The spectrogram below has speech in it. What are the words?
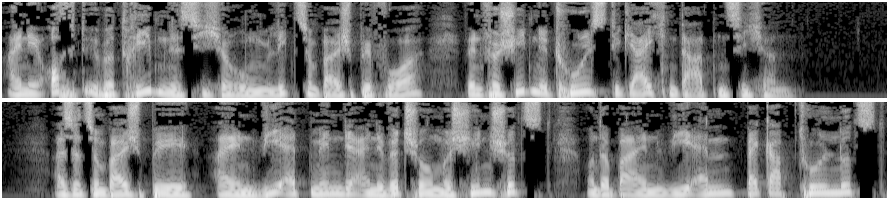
Eine oft übertriebene Sicherung liegt zum Beispiel vor, wenn verschiedene Tools die gleichen Daten sichern. Also zum Beispiel ein vAdmin, der eine Virtual Machine schützt und dabei ein VM Backup Tool nutzt,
